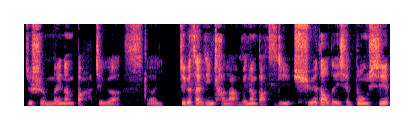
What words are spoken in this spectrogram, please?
就是没能把这个，呃，这个在临场啊，没能把自己学到的一些东西，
